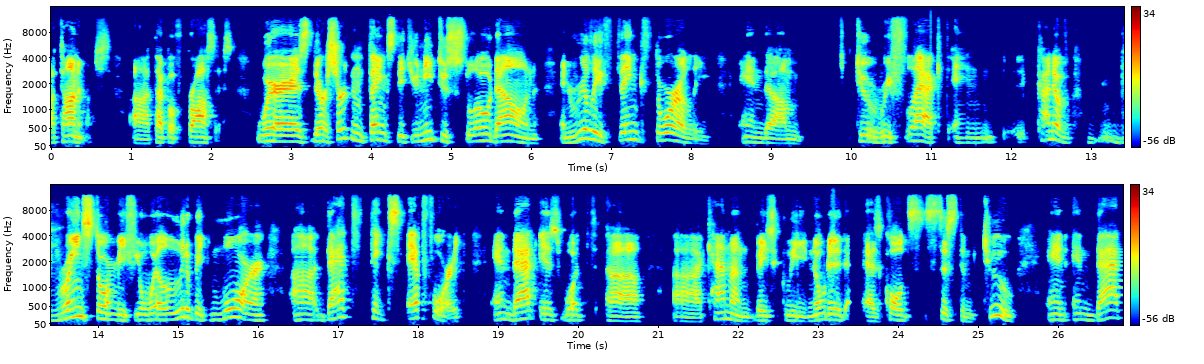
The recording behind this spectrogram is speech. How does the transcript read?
autonomous uh, type of process. Whereas there are certain things that you need to slow down and really think thoroughly and um, to reflect and kind of brainstorm, if you will, a little bit more. Uh, that takes effort. And that is what uh, uh, Kahneman basically noted as called system two. And, and that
